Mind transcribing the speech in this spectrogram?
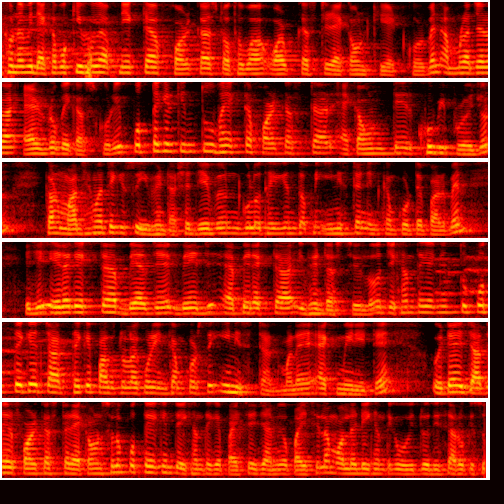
এখন আমি দেখাবো কীভাবে আপনি একটা ফরকাস্ট অথবা ওয়ার্ককাস্টের অ্যাকাউন্ট ক্রিয়েট করবেন। আমরা যারা অ্যাড্রোপে কাজ করি, প্রত্যেকের কিন্তু ভাই একটা ফরকাস্টার অ্যাকাউন্টের খুবই প্রয়োজন। কারণ মাঝে মাঝে কিছু ইভেন্ট আসে, যে ইভেন্টগুলো থেকে কিন্তু আপনি ইনস্ট্যান্ট ইনকাম করতে পারবেন। এই যে এর আগে একটা বেজে বেজ অ্যাপের একটা ইভেন্ট আসছিল, যেখান থেকে কিন্তু প্রত্যেকে চার থেকে পাঁচ ডলার করে ইনকাম করছে ইনস্ট্যান্ট মানে এক মিনিটে ওইটাই যাদের ফরকাস্টার অ্যাকাউন্ট ছিল, প্রত্যেকে কিন্তু এখান থেকে পাইছে। যে আমিও পাইছিলাম অলরেডি এখান থেকে উইথড্র দিছে। আরও কিছু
